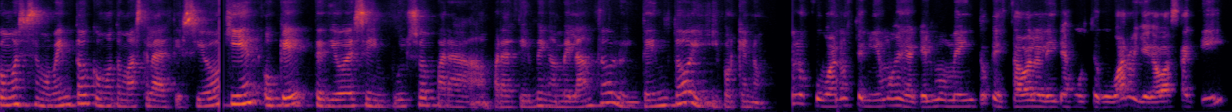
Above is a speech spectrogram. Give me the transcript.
¿Cómo es ese momento? ¿Cómo tomaste la decisión? ¿Quién o qué te dio ese impulso para, decir, venga, me lanzo, lo intento y, por qué no? Los cubanos teníamos en aquel momento que estaba la ley de ajuste cubano, llegabas aquí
